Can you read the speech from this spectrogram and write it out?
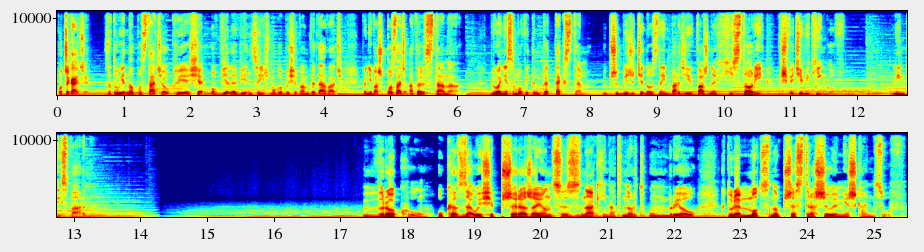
Poczekajcie, za tą jedną postacią kryje się o wiele więcej niż mogłoby się wam wydawać, ponieważ postać Atelstana była niesamowitym pretekstem, by przybliżyć jedną z najbardziej ważnych historii w świecie wikingów. Lindisfarne. W roku ukazały się przerażające znaki nad Nordumbrią, które mocno przestraszyły mieszkańców.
